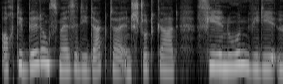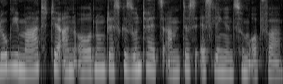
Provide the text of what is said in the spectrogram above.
Auch die Bildungsmesse Didakta in Stuttgart fiel nun wie die Logimat der Anordnung des Gesundheitsamtes Esslingen zum Opfer.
